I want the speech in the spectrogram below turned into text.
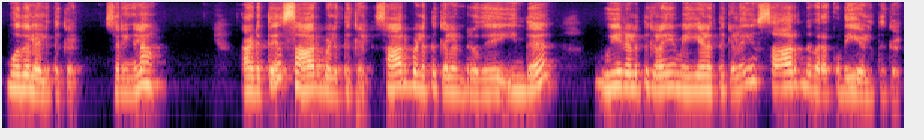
முதல் எழுத்துக்கள். சரிங்களா? அடுத்து சார்பெழுத்துக்கள் சார்பெழுத்துக்கள்ன்றது இந்த உயிர் எழுத்துக்களையும் மெய் எழுத்துக்களையும் சார்ந்து வரக்கூடிய எழுத்துக்கள்.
